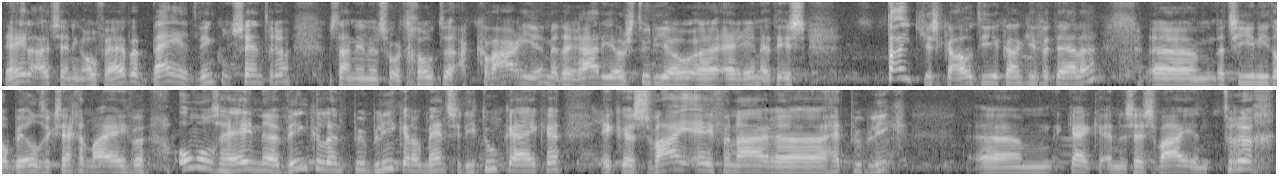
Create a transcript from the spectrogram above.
de hele uitzending over hebben, bij het winkelcentrum. We staan in een soort grote aquarium met een radiostudio erin. Het is tandjes koud hier, kan ik je vertellen. Um, dat zie je niet op beeld, dus ik zeg het maar even. Om ons heen uh, winkelend publiek en ook mensen die toekijken. Ik uh, zwaai even naar uh, het publiek. Um, kijk, en ze zwaaien terug.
